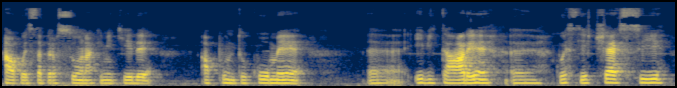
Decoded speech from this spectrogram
a questa persona che mi chiede appunto come eh, evitare eh, questi eccessi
